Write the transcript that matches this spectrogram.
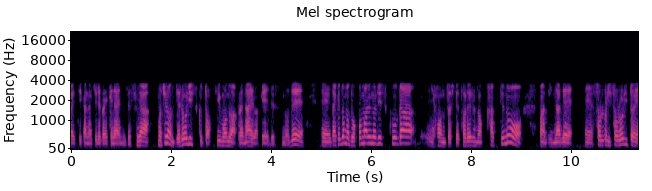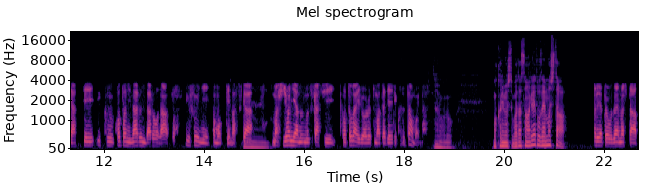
えていかなければいけないのですが、もちろんゼロリスクというものはこれないわけですので、えー、だけどもどこまでのリスクが日本として取れるのかっていうのを、まあ、みんなで、えー、そろりそろりとやっていくことになるんだろうなというふうに思っていますが、まあ、非常にあの難しいことがいろいろとまた出てくると思います。なるほどわかりました。和田さんありがとうございました。ありがとうございました。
